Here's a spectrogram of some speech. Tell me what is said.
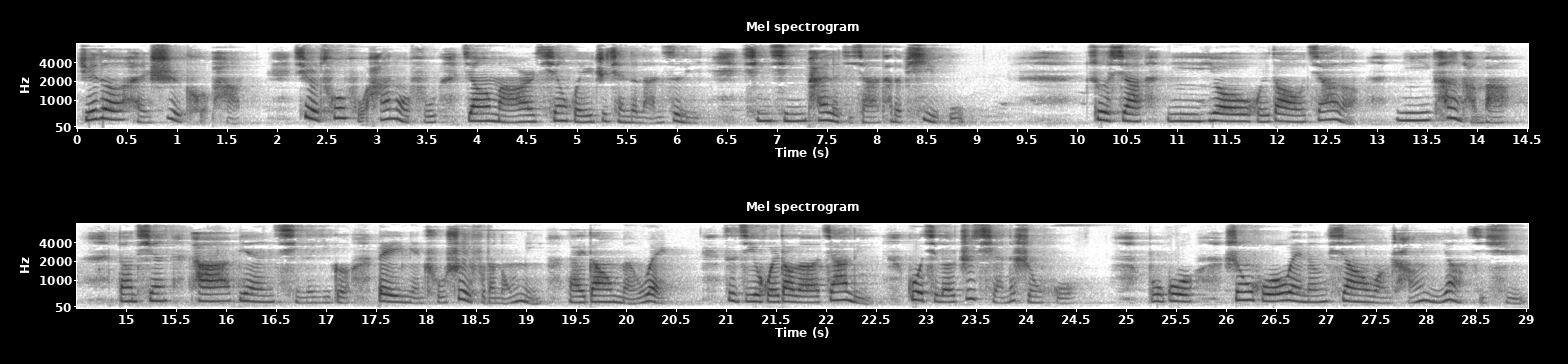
觉得很是可怕。切尔托普哈诺夫将马儿牵回之前的篮子里，轻轻拍了几下他的屁股。这下你又回到家了，你看看吧。当天，他便请了一个被免除税赋的农民来当门卫，自己回到了家里，过起了之前的生活。不过，生活未能像往常一样继续，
